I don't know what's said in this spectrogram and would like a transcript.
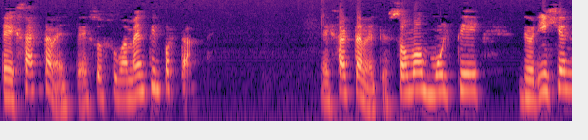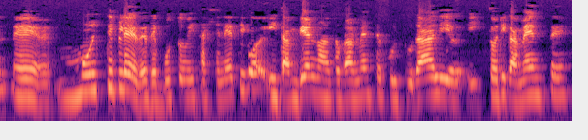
Exactamente, eso es sumamente importante. Exactamente, somos multi de origen eh, múltiple desde el punto de vista genético y también totalmente cultural y históricamente.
